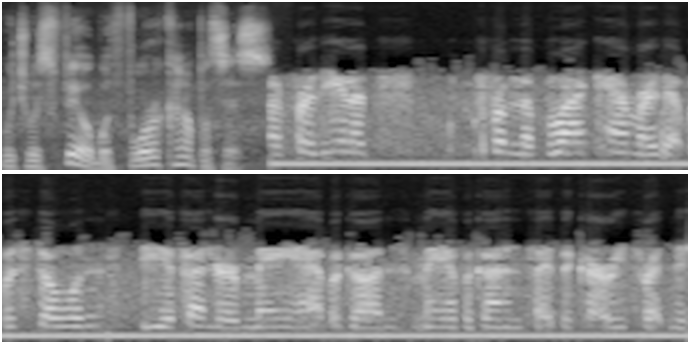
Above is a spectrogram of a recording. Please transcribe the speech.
which was filled with four accomplices. For the units from the black Camry that was stolen, the offender may have a gun, may have a gun inside the car. He threatened to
